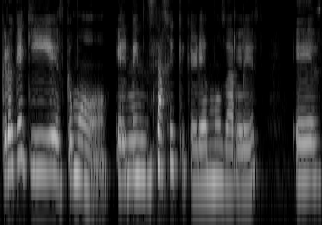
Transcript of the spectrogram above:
Creo que aquí es como el mensaje que queremos darles es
